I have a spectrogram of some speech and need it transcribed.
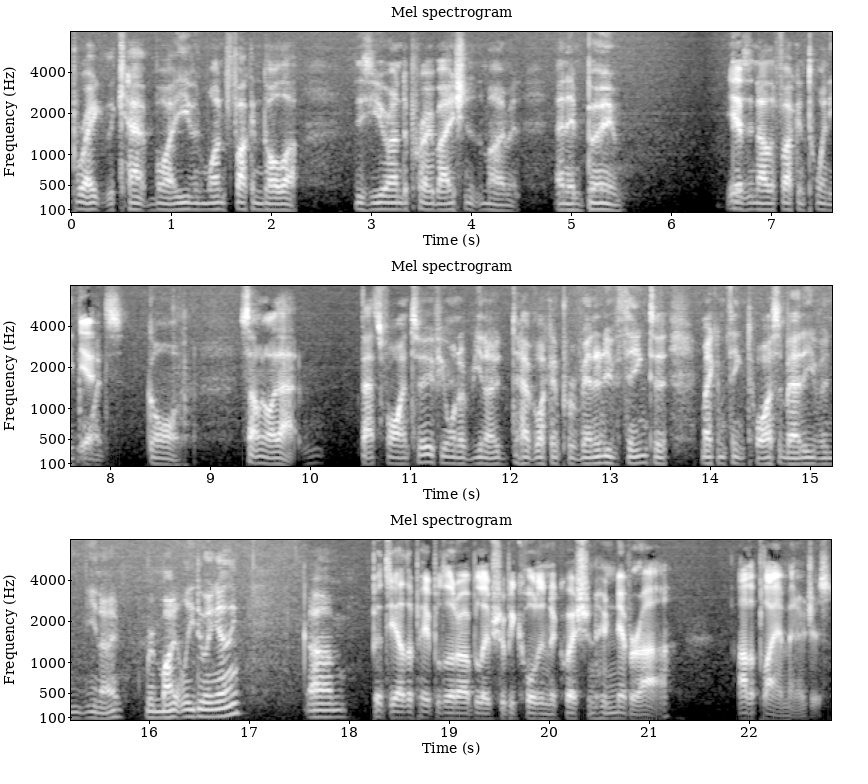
break the cap by even one fucking dollar, this you're under probation at the moment, and then boom, there's another fucking twenty Yeah. points gone, something like that. That's fine too if you want to you know have like a preventative thing to make them think twice about even you know remotely doing anything. Um, But the other people that I believe should be called into question, who never are, are the player managers.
